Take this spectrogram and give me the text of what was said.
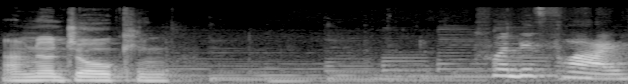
I'm not joking. 25.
